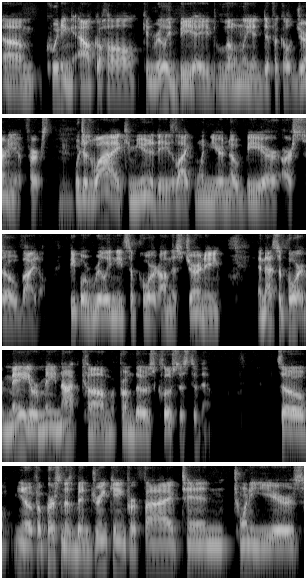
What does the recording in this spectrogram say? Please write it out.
um, quitting alcohol can really be a lonely and difficult journey at first, mm. which is why communities like One Year No Beer are so vital. People really need support on this journey, and that support may or may not come from those closest to them. So, you know, if a person has been drinking for 5, 10, 20 years,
